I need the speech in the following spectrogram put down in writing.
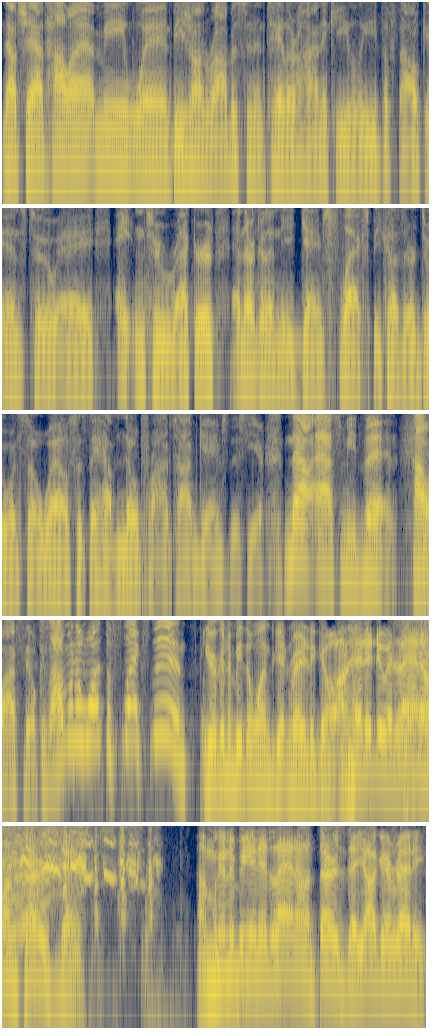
Now, Chad, holla at me when Bijan Robinson and Taylor Heinicke lead the Falcons to a eight and two record, and they're gonna need games flex because they're doing so well since they have no primetime games this year. Now, ask me then how I feel because I'm gonna want the flex then. You're gonna be the ones getting ready to go. I'm headed to Atlanta on Thursday. I'm gonna be in Atlanta on Thursday. Y'all get ready.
